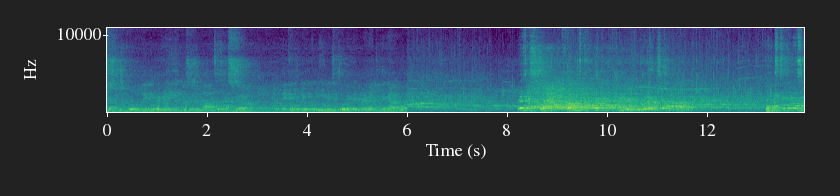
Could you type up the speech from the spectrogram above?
just a. They to get out. There's a strike from Tyler Matthew, job. Thanks to Marcy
